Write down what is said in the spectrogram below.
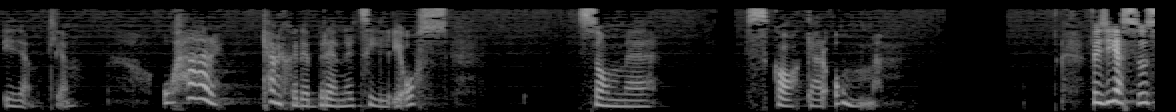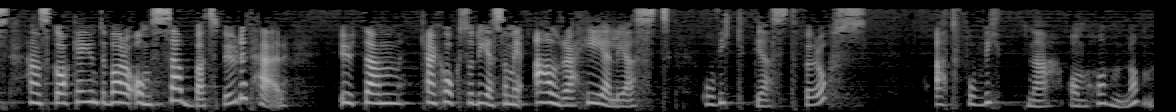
egentligen. Och här kanske det bränner till i oss som eh, skakar om. För Jesus, han skakar ju inte bara om sabbatsbudet här, utan kanske också det som är allra heligast och viktigast för oss. Att få vittna om honom.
